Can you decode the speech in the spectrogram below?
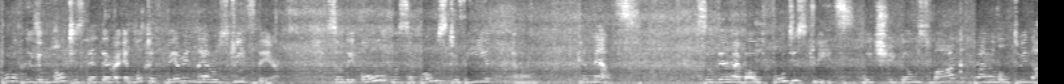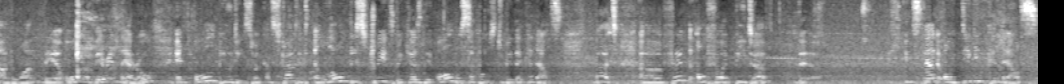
probably you'll notice that there are a lot of very narrow streets there. So they all were supposed to be uh, canals. So there are about 40 streets which goes one parallel to another one. They are all very narrow and all buildings were constructed along the streets because they all were supposed to be the canals. But uh, friend of uh, Peter, the, instead of digging canals,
